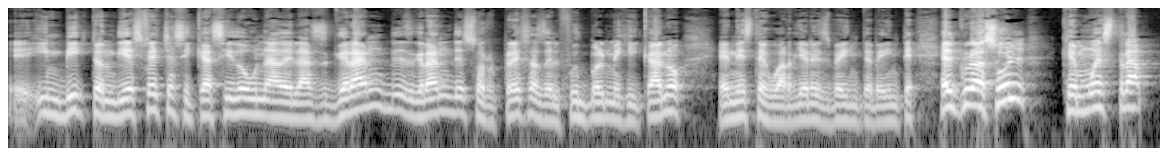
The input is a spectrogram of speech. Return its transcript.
eh, invicto en 10 fechas y que ha sido una de las grandes, grandes sorpresas del fútbol mexicano en este Guardianes 2020. El Cruz Azul que muestra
